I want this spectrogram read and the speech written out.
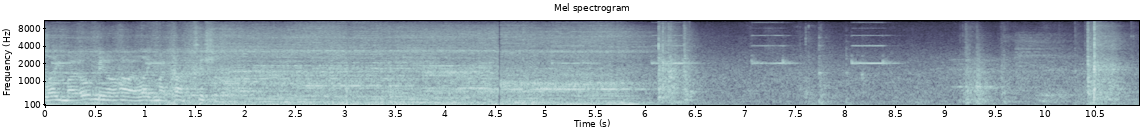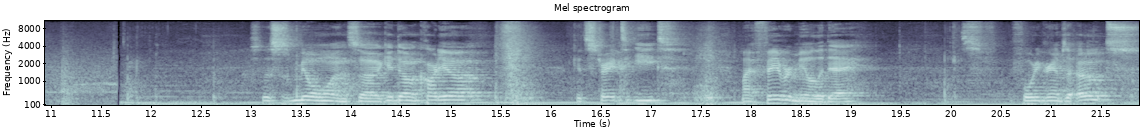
like my oatmeal how I like my competition. So this is meal one. So get done with cardio, get straight to eat. My favorite meal of the day. It's 40 grams of oats,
